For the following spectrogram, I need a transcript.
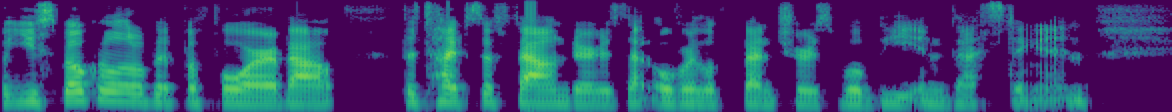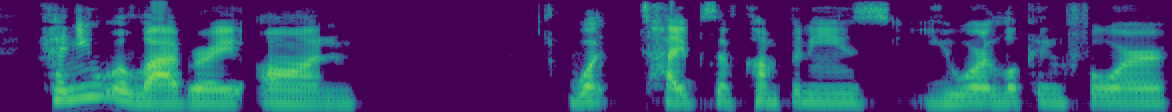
You spoke a little bit before about the types of founders that Overlooked Ventures will be investing in. Can you elaborate on what types of companies you are looking for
